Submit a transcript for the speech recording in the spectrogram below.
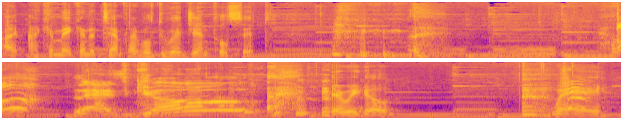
I, I can make an attempt. I will do a gentle sit. Hello. Let's go. there we go. Way.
